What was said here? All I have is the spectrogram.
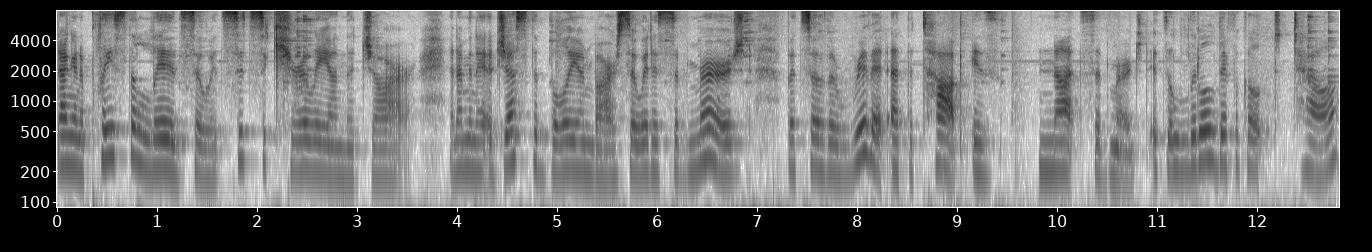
Now I'm going to place the lid so it sits securely on the jar. And I'm going to adjust the bullion bar so it is submerged, but so the rivet at the top is not submerged. It's a little difficult to tell.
